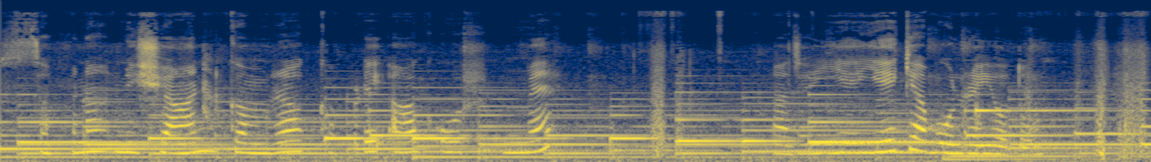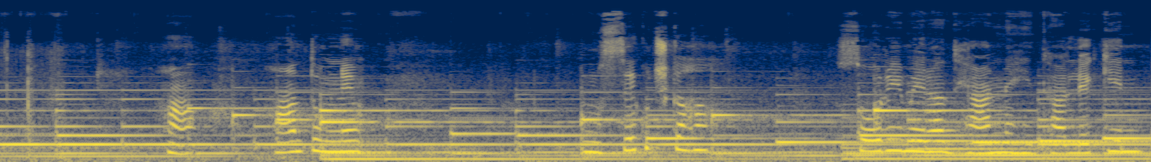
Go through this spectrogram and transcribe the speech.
सपना, निशान, कमरा, कपड़े, आग और मैं? ये ये क्या बोल रही हो तुम? हाँ हाँ तुमने मुझसे कुछ कहा। सॉरी मेरा ध्यान नहीं था, लेकिन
